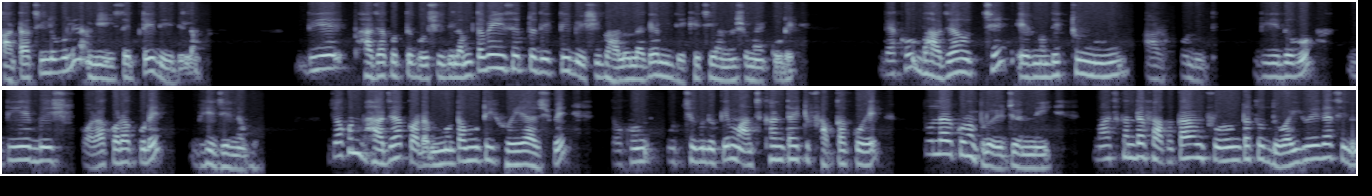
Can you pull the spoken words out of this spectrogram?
কাটা ছিল বলে আমি এই শেপটাই দিয়ে দিলাম। দিয়ে ভাজা করতে বসিয়ে দিলাম। তবে এই শেপটা দেখতেই বেশি ভালো লাগে, আমি দেখেছি অন্য সময় করে। দেখো, ভাজা হচ্ছে, এর মধ্যে একটু নুন আর হলুদ দিয়ে দেবো। দিয়ে বেশ কড়া কড়া করে ভেজে নেব। যখন ভাজা করা মোটামুটি হয়ে আসবে, তখন উচ্ছেগুলোকে মাঝখানটা একটু ফাঁকা করে তোলার কোনো প্রয়োজন নেই। মাঝখানটা ফাঁকা, কারণ ফোড়নটা তো দোয়াই হয়ে গেছিল।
